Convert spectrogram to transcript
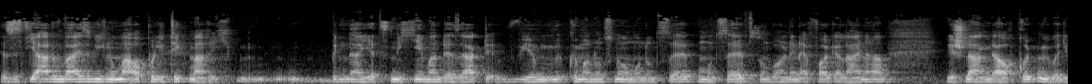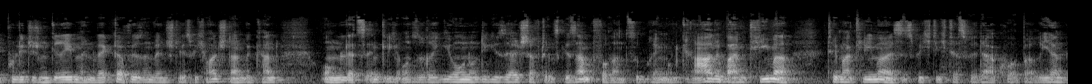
das ist die Art und Weise, wie ich nun mal auch Politik mache. Ich bin da jetzt nicht jemand, der sagt, wir kümmern uns nur um uns, selbst, um uns selbst und wollen den Erfolg alleine haben. Wir schlagen da auch Brücken über die politischen Gräben hinweg. Dafür sind wir in Schleswig-Holstein bekannt, um letztendlich unsere Region und die Gesellschaft insgesamt voranzubringen. Und gerade beim Klima, Thema Klima ist es wichtig, dass wir da kooperieren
